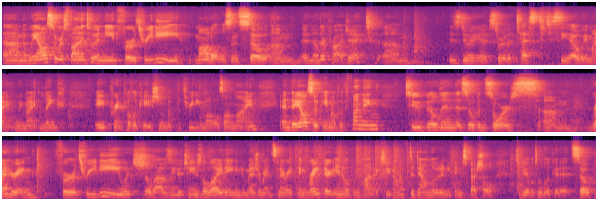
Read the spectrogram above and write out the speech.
Um, and we also responded to a need for 3D models, and so um, another project um, is doing a sort of a test to see how we might we might link a print publication with the 3D models online. And they also came up with funding to build in this open source um, rendering for 3D, which allows you to change the lighting and do measurements and everything right there in Open Context. So you don't have to download anything special to be able to look at it. So,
